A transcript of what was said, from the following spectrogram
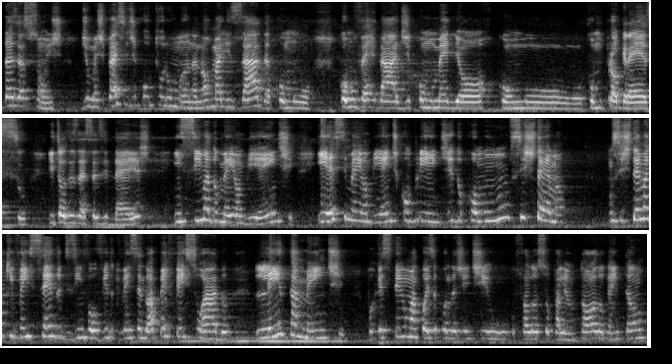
das ações de uma espécie de cultura humana normalizada como, como verdade, como melhor, como, como progresso e todas essas ideias em cima do meio ambiente e esse meio ambiente compreendido como um sistema, um sistema que vem sendo desenvolvido, que vem sendo aperfeiçoado lentamente, porque se tem uma coisa quando a gente falou sou paleontóloga, então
